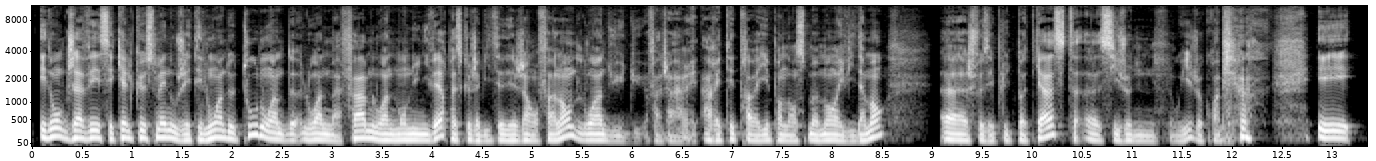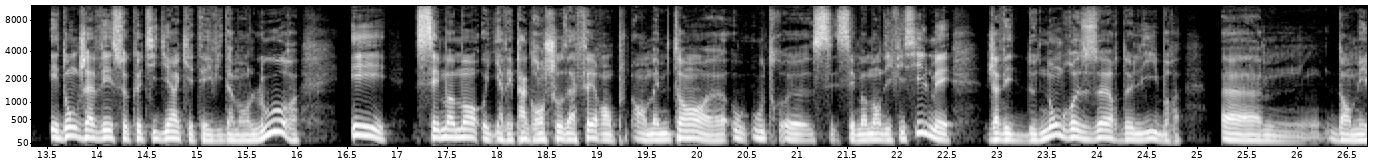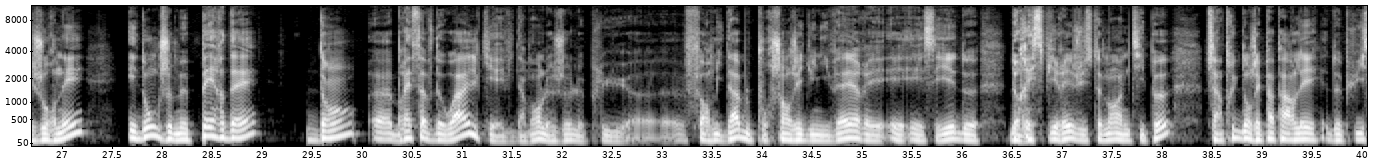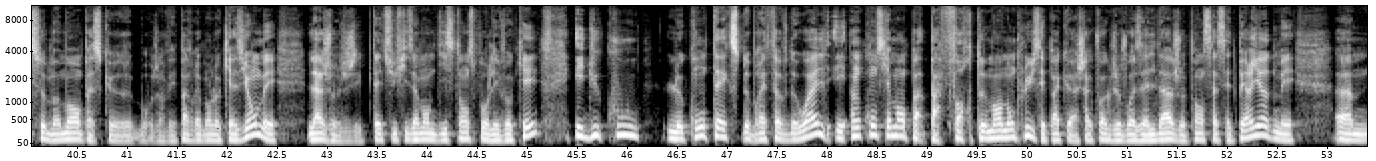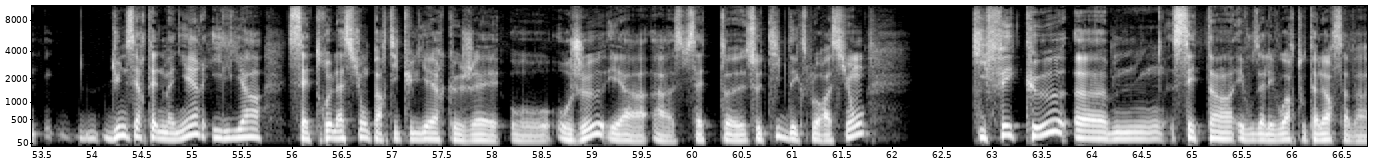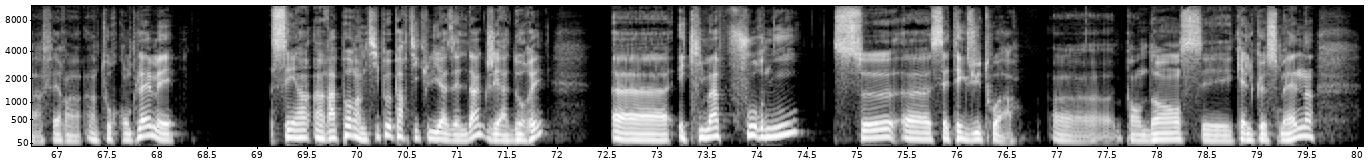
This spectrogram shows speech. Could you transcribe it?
Et donc, j'avais ces quelques semaines où j'étais loin de tout, loin de, loin de ma femme, loin de mon univers, parce que j'habitais déjà en Finlande, loin du... du enfin, j'ai arrê- arrêté de travailler pendant ce moment, évidemment. Euh, je faisais plus de podcast, euh, si je... Oui, je crois bien. Et, et donc, j'avais ce quotidien qui était évidemment lourd, et ces moments il n'y avait pas grand-chose à faire en, en même temps, euh, ou- outre euh, ces, moments difficiles, mais j'avais de nombreuses heures de libre dans mes journées, et donc je me perdais dans euh, Breath of the Wild, qui est évidemment le jeu le plus euh, formidable pour changer d'univers et, essayer de, de respirer justement un petit peu. C'est un truc dont j'ai pas parlé depuis ce moment parce que bon, j'avais pas vraiment l'occasion, mais là j'ai peut-être suffisamment de distance pour l'évoquer. Et du coup, le contexte de Breath of the Wild est inconsciemment, pas, pas fortement non plus, c'est pas qu'à chaque fois que je vois Zelda, je pense à cette période, mais euh, d'une certaine manière, il y a cette relation particulière que j'ai au, jeu et à, cette, ce type d'exploration qui fait que euh, c'est un, et vous allez voir tout à l'heure, ça va faire un, tour complet, mais c'est un, un rapport un petit peu particulier à Zelda que j'ai adoré. euh, et qui m'a fourni ce, euh, cet exutoire euh, pendant ces quelques semaines.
